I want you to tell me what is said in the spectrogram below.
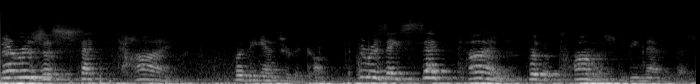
There is a set time for the answer to come. There is a set time for the promise to be manifested.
